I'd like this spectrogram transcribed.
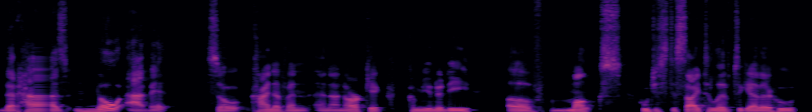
that has no abbot, so kind of an, an anarchic community of monks who just decide to live together, who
